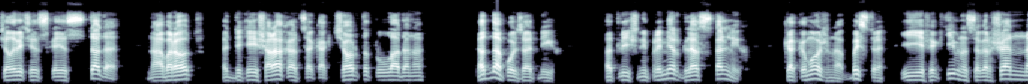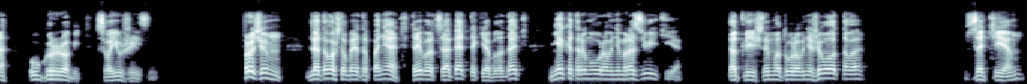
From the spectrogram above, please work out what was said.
человеческое стадо, наоборот, от детей шарахаться, как черт от ладана. Одна польза от них — отличный пример для остальных, как можно быстро и эффективно совершенно угробить свою жизнь. Впрочем, для того, чтобы это понять, требуется опять-таки обладать некоторым уровнем развития, отличным от уровня животного. Затем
